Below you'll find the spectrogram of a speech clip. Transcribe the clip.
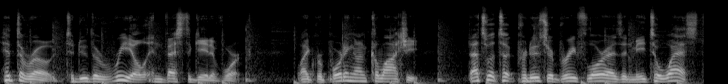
hit the road to do the real investigative work, like reporting on Kolache. That's what took producer Bree Flores and me to West,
